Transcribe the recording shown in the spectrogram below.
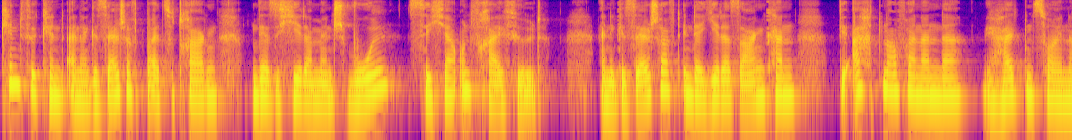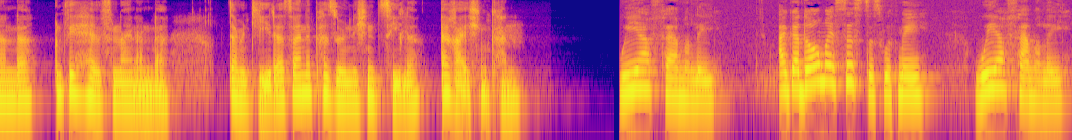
Kind für Kind einer Gesellschaft beizutragen, in der sich jeder Mensch wohl, sicher und frei fühlt. Eine Gesellschaft, in der jeder sagen kann, wir achten aufeinander, wir halten zueinander und wir helfen einander, damit jeder seine persönlichen Ziele erreichen kann. We are family. I got all my sisters with me. We are family.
